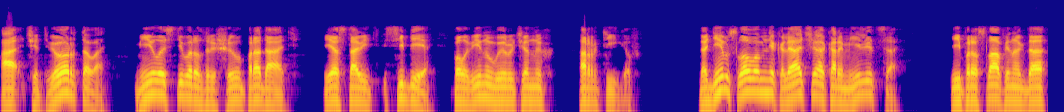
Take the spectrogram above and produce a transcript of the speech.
а четвертого милостиво разрешил продать и оставить себе половину вырученных артигов. Одним словом, не кляча, а кормилица. И Прослав иногда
